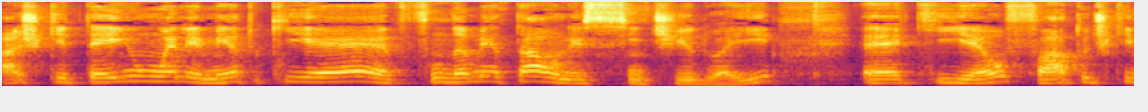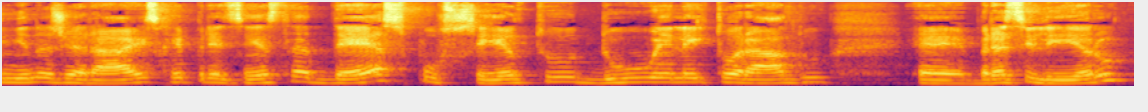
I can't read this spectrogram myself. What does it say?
acho que tem um elemento que é fundamental nesse sentido aí, é, que é o fato de que Minas Gerais representa 10% do eleitorado é, brasileiro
